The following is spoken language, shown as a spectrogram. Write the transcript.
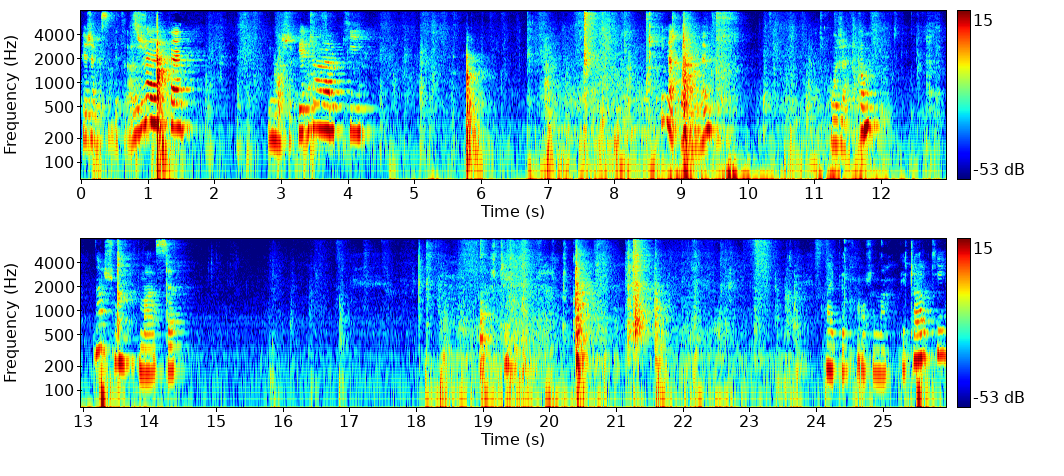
Bierzemy sobie teraz żelkę i nasze pieczarki. I nakładamy łyżeczką naszą masę. Najpierw może na pieczarki.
